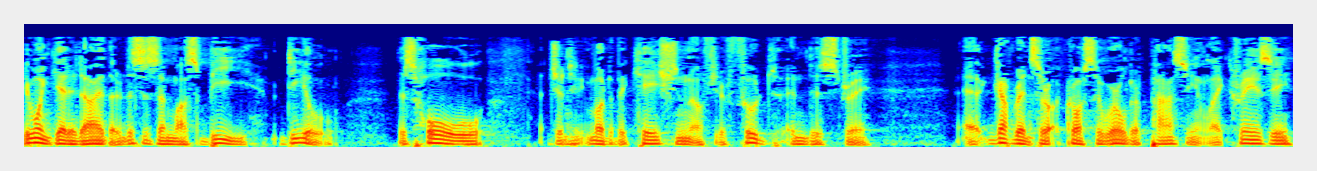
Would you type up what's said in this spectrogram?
You won't get it either. This is a must-be deal. This whole genetic modification of your food industry. Uh, governments across the world are passing it like crazy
